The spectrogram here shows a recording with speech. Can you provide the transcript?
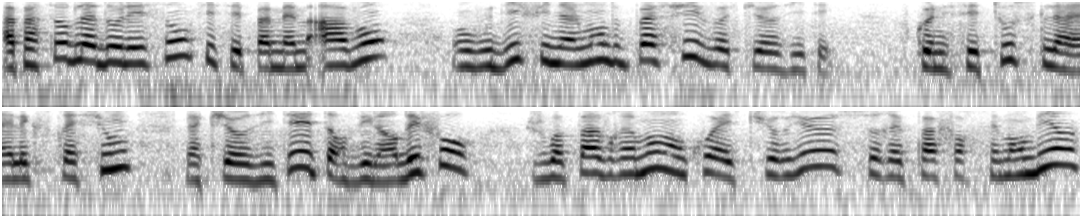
À partir de l'adolescence, si c'est pas même avant, on vous dit finalement de ne pas suivre votre curiosité. Vous connaissez tous l'expression « la curiosité est un vilain défaut » je vois pas vraiment en quoi être curieux serait pas forcément bien.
